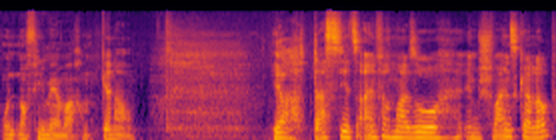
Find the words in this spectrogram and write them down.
und noch viel mehr machen. Genau. Ja, das jetzt einfach mal so im Schweinsgalopp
